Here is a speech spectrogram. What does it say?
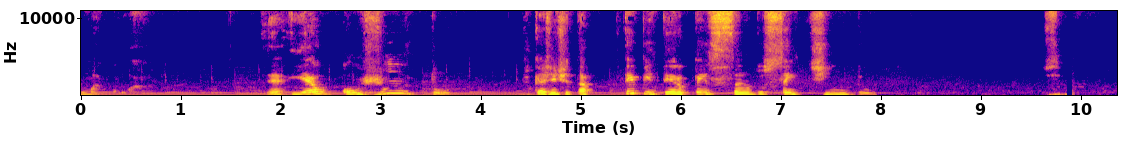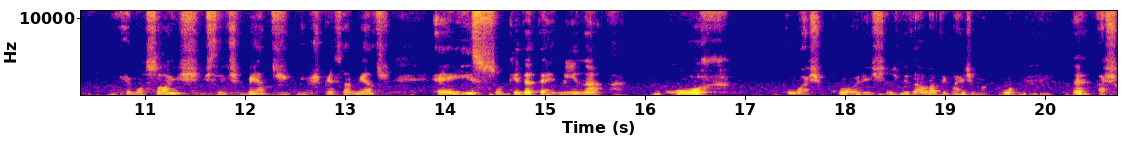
uma cor. Né? E é o conjunto do que a gente está o tempo inteiro pensando, sentindo, emoções, os sentimentos e os pensamentos, é isso que determina a cor, ou as cores, às vezes a aura tem mais de uma cor, né? as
